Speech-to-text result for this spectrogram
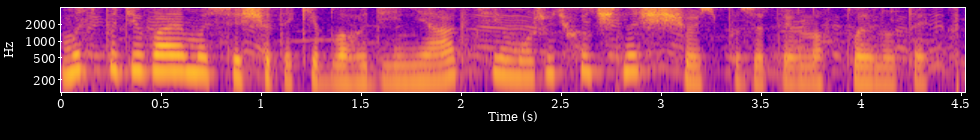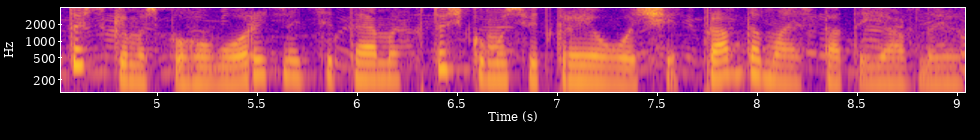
Ми сподіваємося, що такі благодійні акції можуть хоч на щось позитивно вплинути. Хтось з кимось поговорить на ці теми, хтось комусь відкриє очі. Правда має стати явною.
